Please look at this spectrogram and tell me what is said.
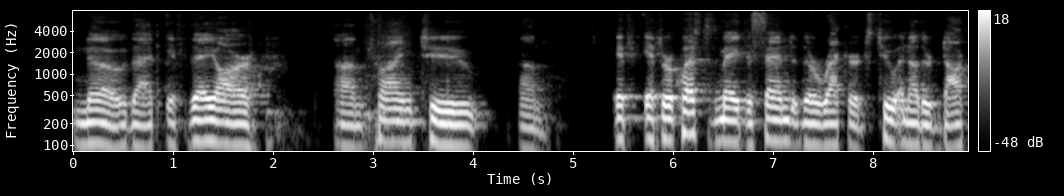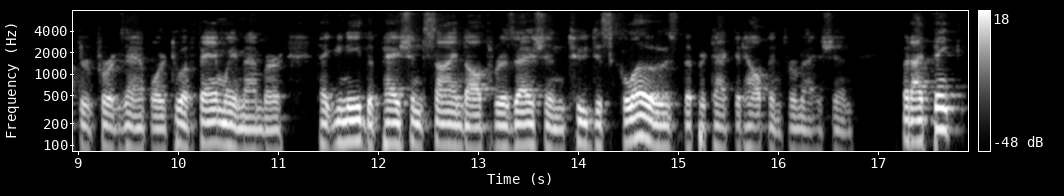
know that if they are um, trying to um, if, if the request is made to send their records to another doctor, for example, or to a family member, that you need the patient signed authorization to disclose the protected health information. But I think,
